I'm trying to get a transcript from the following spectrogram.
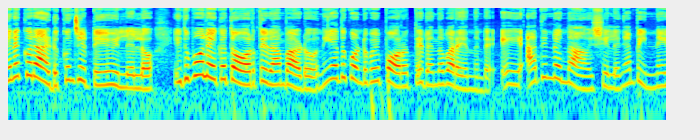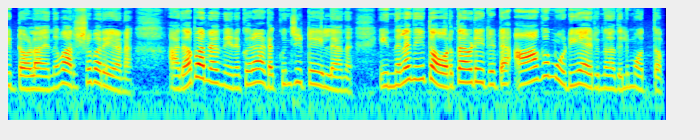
നിനക്കൊരു അടുക്കും ചിട്ടയും ഇല്ലല്ലോ. ഇതുപോലെയൊക്കെ തോർത്തിടാൻ പാടോ? നീ അത് കൊണ്ടുപോയി പുറത്തിടെന്ന് പറയുന്നുണ്ട്. ഏയ് അതിന്റെ ഒന്നും ആവശ്യമില്ല. ഞാൻ പിന്നെ ഇട്ടോളാം എന്ന് വർഷ പറയാണ്. അതാ പറഞ്ഞത് നിനക്കൊരു അടക്കും ചിട്ടയും ഇല്ലാന്ന്. ഇന്നലെ നീ തോർത്ത് അവിടെ ഇട്ടിട്ട് ആകെ മുടിയായിരുന്നു അതിൽ മൊത്തം.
